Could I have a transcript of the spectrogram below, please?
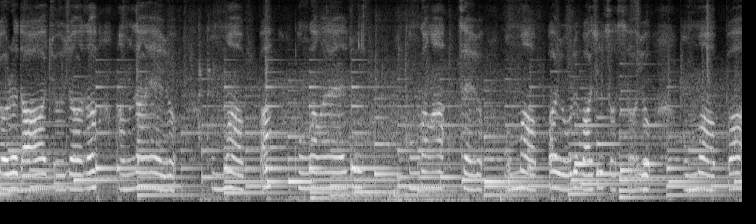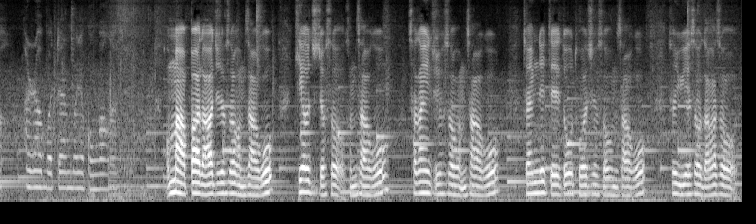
저를 낳아 주셔서 감사해요. 엄마 아빠 건강해주 건강하세요. 엄마 아빠 요리 맛있었어요. 엄마 아빠 할아버지 할머니 건강하세요. 엄마 아빠 낳아주셔서 감사하고 키워주셔서 감사하고 사랑해주셔서 감사하고 저 힘들 때도 도와주셔서 감사하고 저를 위해서 나가서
